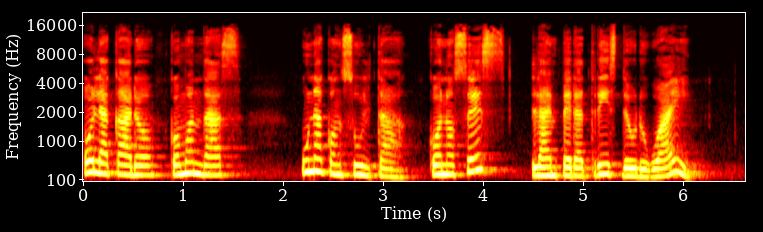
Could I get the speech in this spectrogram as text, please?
Hola, Caro, ¿cómo andás? Una consulta. ¿Conoces la emperatriz de Uruguay?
